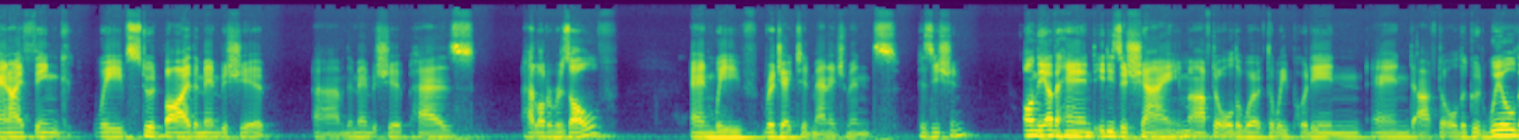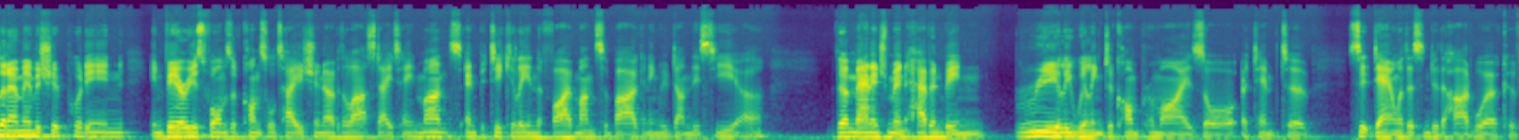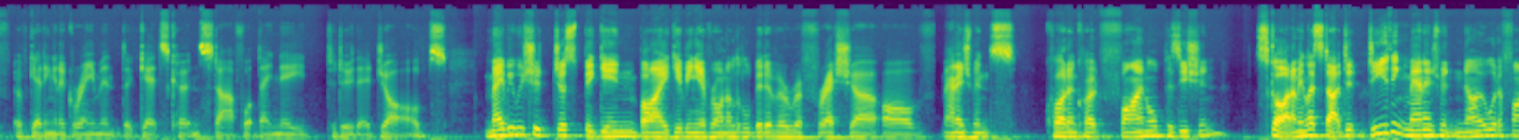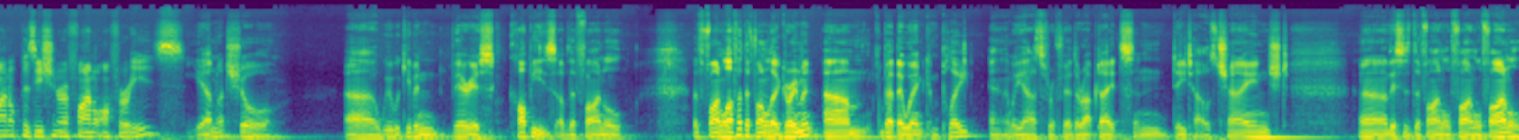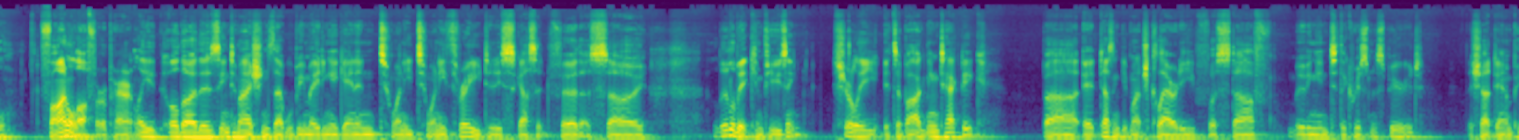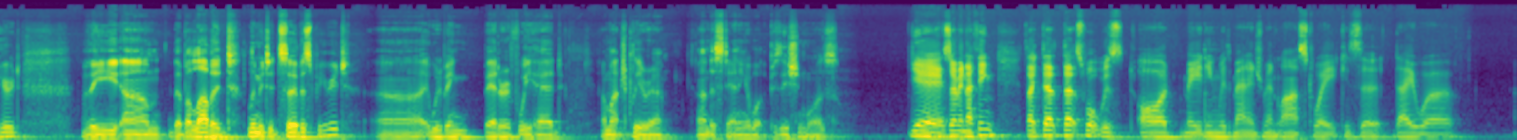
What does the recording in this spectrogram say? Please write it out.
and I think we've stood by the membership. Um, the membership has had a lot of resolve, and we've rejected management's position. On the other hand, it is a shame after all the work that we put in and after all the goodwill that our membership put in in various forms of consultation over the last 18 months, and particularly in the five months of bargaining we've done this year, that management haven't been really willing to compromise or attempt to sit down with us and do the hard work of, of getting an agreement that gets Curtin staff what they need to do their jobs. Maybe we should just begin by giving everyone a little bit of a refresher of management's quote unquote final position. Scott, I mean, let's start. Do, do you think management know what a final position or a final offer is? Yeah, I'm not sure. Uh, we were given various copies of the final, the final offer, the final agreement, um, but they weren't complete. Uh, we asked for further updates, and details changed. Uh, this is the final, final, final, final offer, apparently. Although there's intimations that we'll be meeting again in 2023 to discuss it further. So a little bit confusing. Surely it's a bargaining tactic, but it doesn't give much clarity for staff moving into the Christmas period, the shutdown period. The um, the beloved limited service period. Uh, it would have been better if we had a much clearer understanding of what the position was. Yeah, so I mean, I think like that. That's what was odd meeting with management last week is that they were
